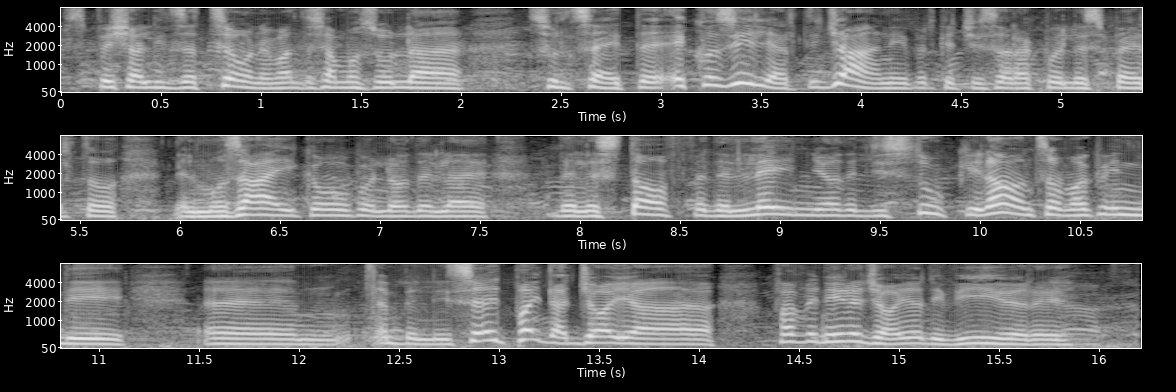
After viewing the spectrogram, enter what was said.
specializzazione quando siamo sul, sul, set e così gli artigiani, perché ci sarà quello esperto del mosaico, quello delle, delle stoffe, del legno, degli stucchi, no? insomma quindi ehm, è bellissimo e poi dà gioia, fa venire gioia di vivere.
